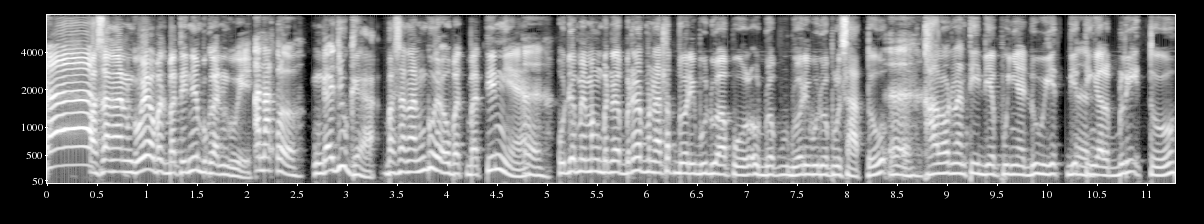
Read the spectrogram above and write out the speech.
Ah, Pasangan gue obat batinnya bukan gue Anak lo Enggak juga Pasangan gue obat batinnya Eh. Udah memang benar-benar menatap 2020 2021 Eh. Kalau nanti dia punya duit Dia tinggal beli tuh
